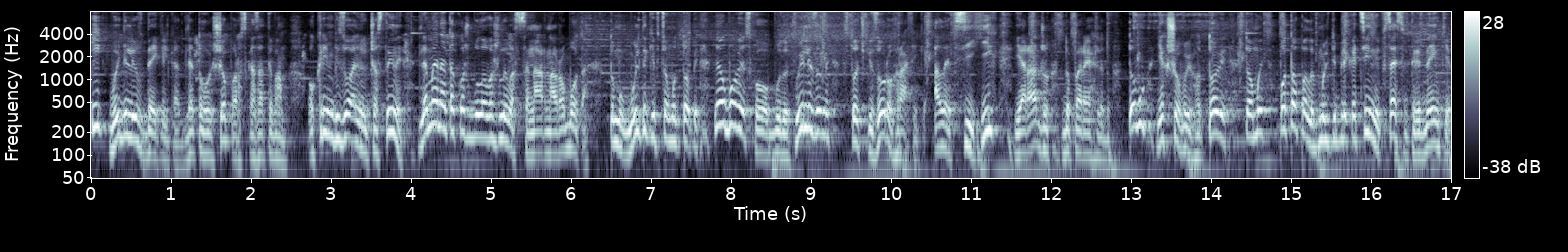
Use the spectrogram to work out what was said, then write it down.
і виділив декілька для того, щоб розказати вам. Окрім візуальної частини, для мене також була важлива сценарна робота. Тому мультики в цьому топі не обов'язково будуть вилізані з точки зору графіки, але всіх їх я раджу до перегляду. Тому, якщо ви готові, то ми потопили в мультиплікаційний всесвіт рідненький.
